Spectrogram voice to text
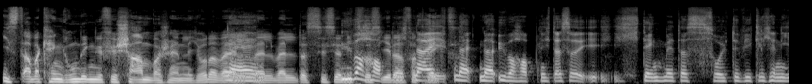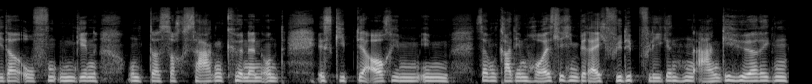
ist aber kein Grund irgendwie für Scham wahrscheinlich, oder? Weil, nein, weil, weil das ist ja nichts, was jeder nicht. verträgt. Nein, nein, nein, überhaupt nicht. Also ich, ich denke mir, das sollte wirklich an jeder offen umgehen und das auch sagen können. Und es gibt ja auch im, im sagen wir gerade im häuslichen Bereich für die pflegenden Angehörigen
